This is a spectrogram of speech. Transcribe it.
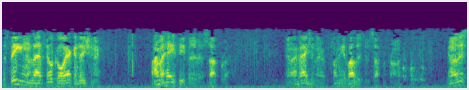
But speaking of that Philco air conditioner, I'm a hay fever sufferer. And I imagine there are plenty of others who suffer from it. Know, this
